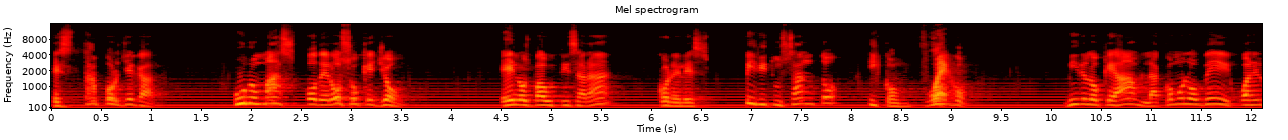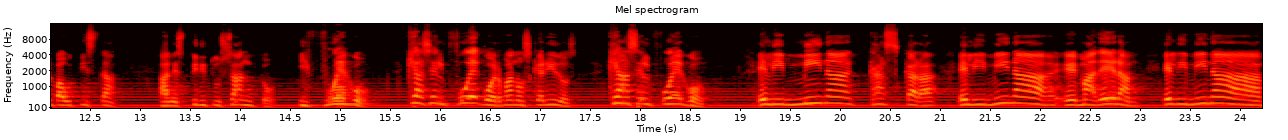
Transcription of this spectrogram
está por llegar uno más poderoso que yo. Él los bautizará con el Espíritu Santo y con fuego. Mire lo que habla, cómo lo ve Juan el Bautista al Espíritu Santo y fuego. ¿Qué hace el fuego, hermanos queridos? ¿Qué hace el fuego? Elimina cáscara, elimina eh, madera, elimina,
